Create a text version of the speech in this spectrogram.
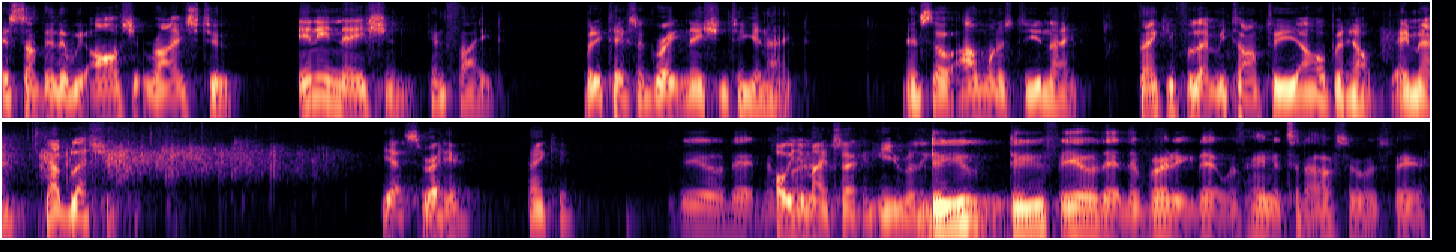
is something that we all should rise to. Any nation can fight, but it takes a great nation to unite. And so I want us to unite. Thank you for letting me talk to you. I hope it helped. Amen. God bless you. Yes, right here. Thank you. feel that Hold your mic so I can hear you really Do good. you do you feel that the verdict that was handed to the officer was fair?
